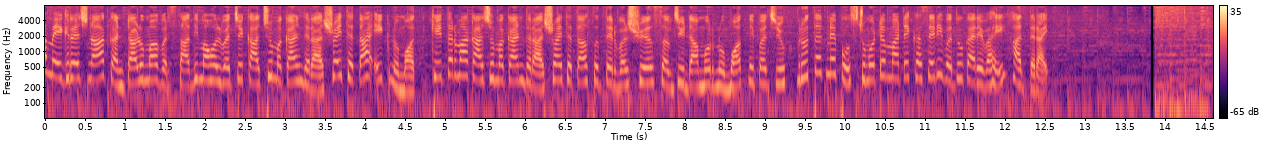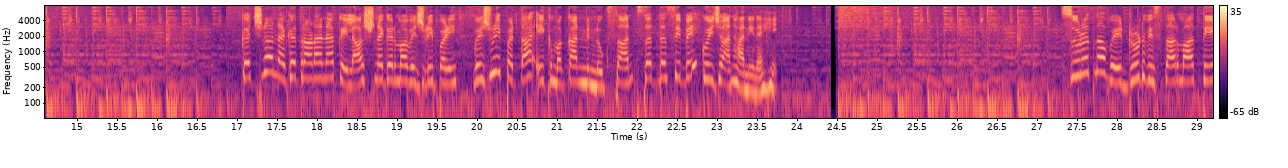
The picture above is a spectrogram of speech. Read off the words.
અરવલ્લીના મેઘરજના કંટાળુમાં વરસાદી માહોલ વચ્ચે કાચું મકાન ધરાશાય થતા એકનું મોત. ખેતરમાં કાચું મકાન ધરાશાય થતા સત્તર વર્ષીય સબજી ડામોરનું મોત નીપજ્યું. મૃતકને પોસ્ટમોર્ટમ માટે ખસેડી વધુ કાર્યવાહી હાથ ધરાઈ. કચ્છના નખત્રાણાના કૈલાશનગરમાં વીજળી પડી. વીજળી પડતા એક મકાનને નુકસાન. સદનસીબે કોઈ જાનહાનિ નહીં. સુરતના વેડરોડ વિસ્તારમાં તેર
